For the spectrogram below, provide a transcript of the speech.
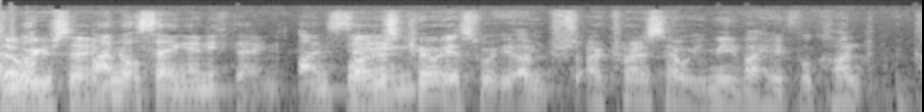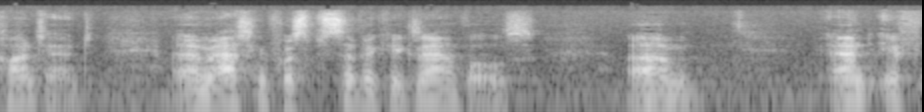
not, what you're saying? I'm not saying anything. I'm saying. Well, I'm just curious. I'm, I'm trying to understand what you mean by hateful con- content, and I'm asking for specific examples. Um, and if,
